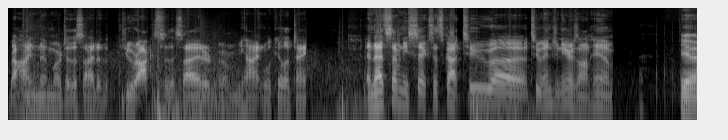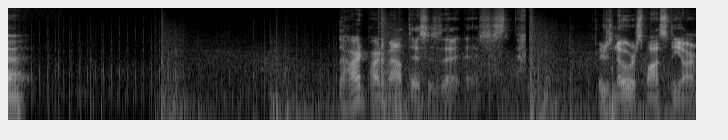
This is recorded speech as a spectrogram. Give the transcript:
behind them or to the side of them. Two rockets to the side or, or behind will kill a tank. And that's 76, it's got two uh, two engineers on him. Yeah. The hard part about this is that it's just there's no response to the arm.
